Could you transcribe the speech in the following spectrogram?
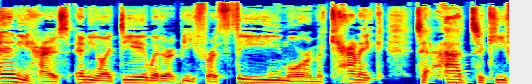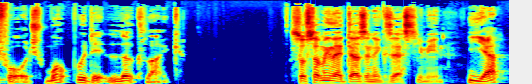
any house, any idea, whether it be for a theme or a mechanic to add to Keyforge, what would it look like? So something that doesn't exist, you mean? Yep.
